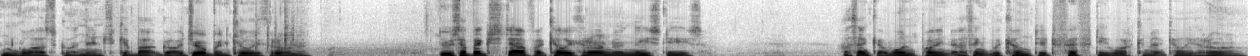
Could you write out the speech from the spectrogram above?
in Glasgow and then she came back, got a job in Killichronan. There was a big staff at Killichronan these days. I think at one point, I think we counted 50 working at Killichronan.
